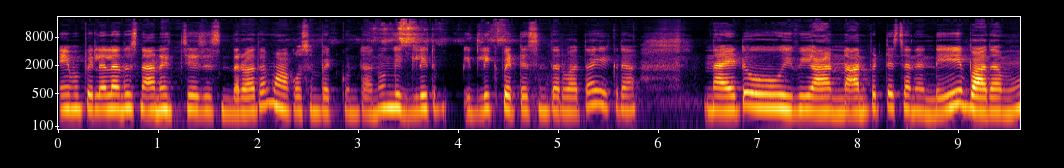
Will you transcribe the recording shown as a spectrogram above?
మేము పిల్లలందరూ స్నానం చేసేసిన తర్వాత మా కోసం పెట్టుకుంటాను. ఇడ్లీ ఇడ్లీకి పెట్టేసిన తర్వాత ఇక్కడ నైటు ఇవి నానబెట్టేసానండి బాదాము.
